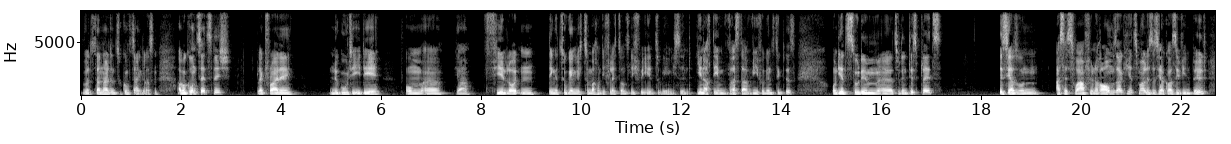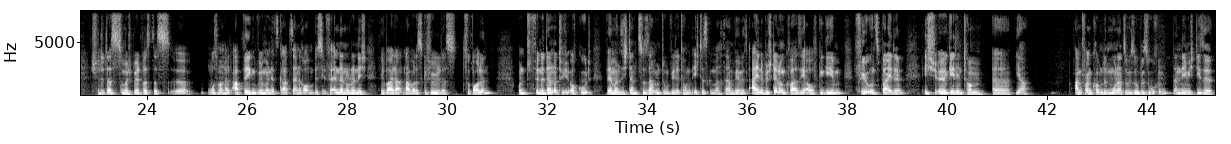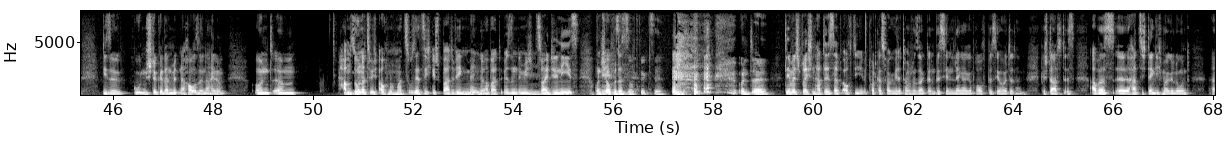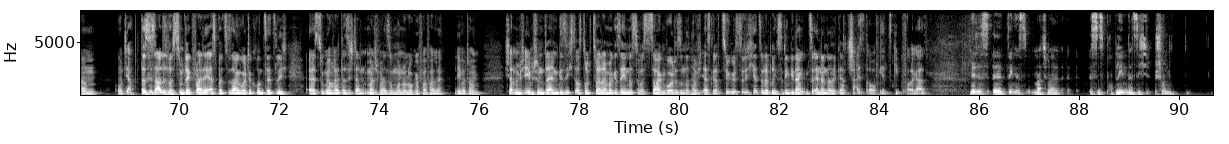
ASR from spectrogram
wird es dann halt in Zukunft sein gelassen. Aber grundsätzlich Black Friday eine gute Idee, um äh, ja, vielen Leuten Dinge zugänglich zu machen, die vielleicht sonst nicht für jeden zugänglich sind. Je nachdem, was da wie vergünstigt ist. Und jetzt zu dem, äh, zu den Displays. Ist ja so ein Accessoire für einen Raum, sage ich jetzt mal. Es ist ja quasi wie ein Bild. Ich finde, das zum Beispiel etwas, das äh, muss man halt abwägen. Will man jetzt gerade seinen Raum ein bisschen verändern oder nicht? Wir beide hatten aber das Gefühl, das zu wollen und finde dann natürlich auch gut, wenn man sich dann zusammentut, wie der Tom und ich das gemacht haben. Wir haben jetzt eine Bestellung quasi aufgegeben für uns beide. Ich äh, gehe den Tom, äh, ja, Anfang kommenden Monat sowieso besuchen. Dann nehme ich diese, diese guten Stücke dann mit nach Hause in einem. Und ähm, haben so natürlich auch nochmal zusätzlich gespart wegen Mengenrabatt. Wir sind nämlich mhm. zwei Genies und ich hoffe, dass. So Füchse. und äh, Dementsprechend hat deshalb auch die Podcast-Folge, wie der Tom schon sagte, ein bisschen länger gebraucht, bis sie heute dann gestartet ist. Aber es äh, hat sich, denke ich mal, gelohnt. Ähm, und ja, das ist alles, was ich zum Black Friday erstmal zu sagen wollte, grundsätzlich. Äh, es tut mir auch leid, dass ich dann manchmal so Monologe verfalle, lieber Tom. Ich habe nämlich eben schon deinen Gesichtsausdruck zwei, dreimal gesehen, dass du was sagen wolltest. Und dann habe ich erst gedacht, zügelst du dich jetzt oder bringst du den Gedanken zu Ende? Und dann habe ich gedacht, scheiß drauf, jetzt gib Vollgas. Nee, das äh, Ding ist manchmal, ist das Problem, dass ich schon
